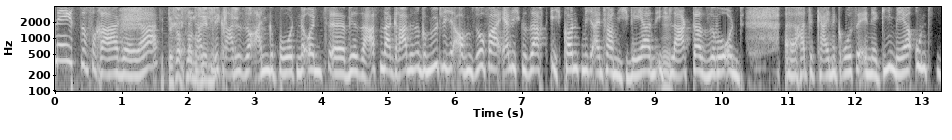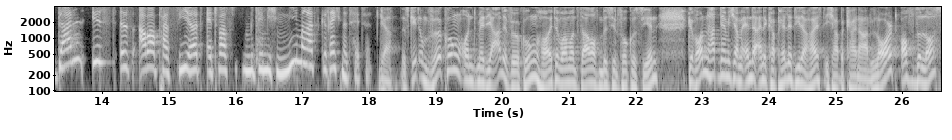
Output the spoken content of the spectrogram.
Nächste Frage, ja. Das ist auch so ein das hat Relikt. gerade so angeboten und äh, wir saßen da gerade so gemütlich auf dem Sofa. Ehrlich gesagt, ich konnte mich einfach nicht wehren. Ich lag da so und äh, hatte keine große Energie mehr. Und dann ist es aber passiert, etwas, mit dem ich niemals gerechnet hätte. Ja, es geht um Wirkung und mediale Wirkung. Heute wollen wir uns darauf ein bisschen fokussieren. Gewonnen hat nämlich am Ende eine Kapelle, die da heißt, ich habe keine Ahnung, Lord of the Lost.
